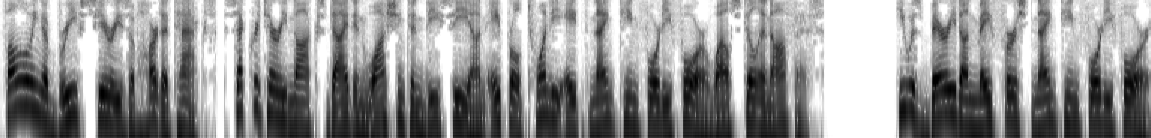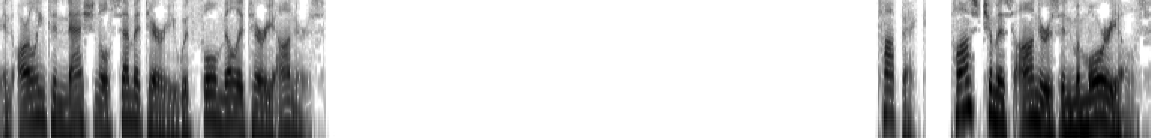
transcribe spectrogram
Following a brief series of heart attacks, Secretary Knox died in Washington, D.C. on April 28, 1944 while still in office. He was buried on May 1, 1944 in Arlington National Cemetery with full military honors. Posthumous honors and memorials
